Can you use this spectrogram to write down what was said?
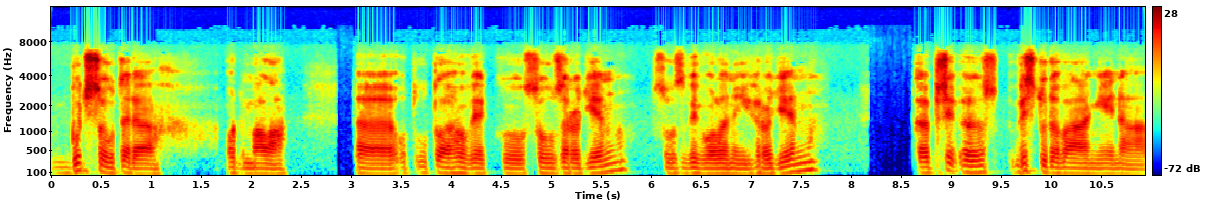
buď jsou teda od mala uh, od útlého věku, jsou z rodin, jsou z vyvolených rodin, eh, při, eh, vystudováni na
